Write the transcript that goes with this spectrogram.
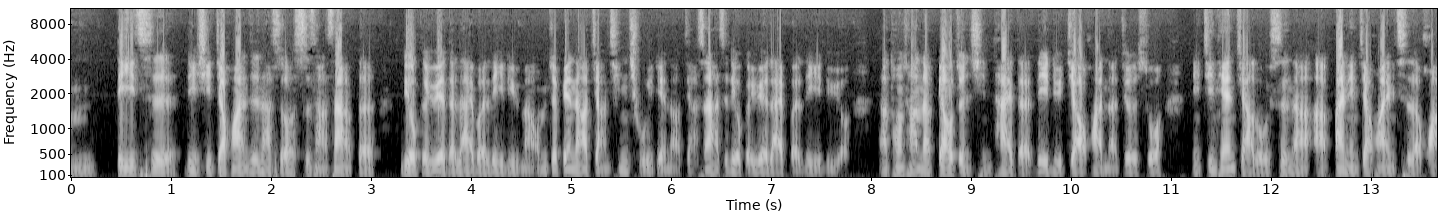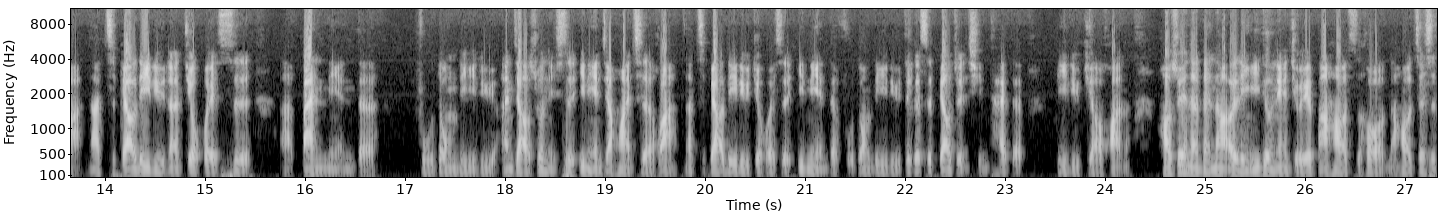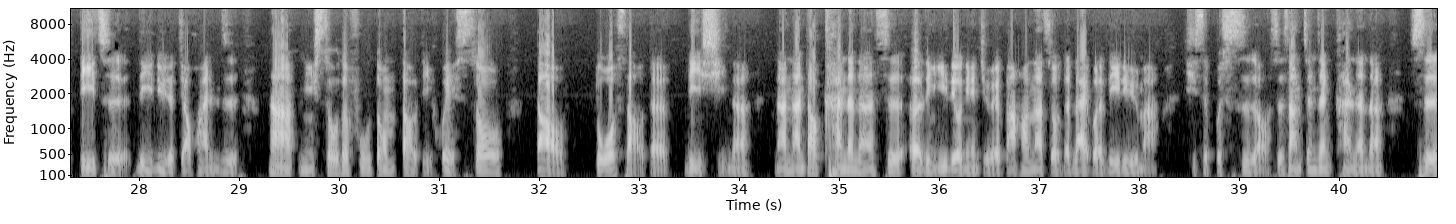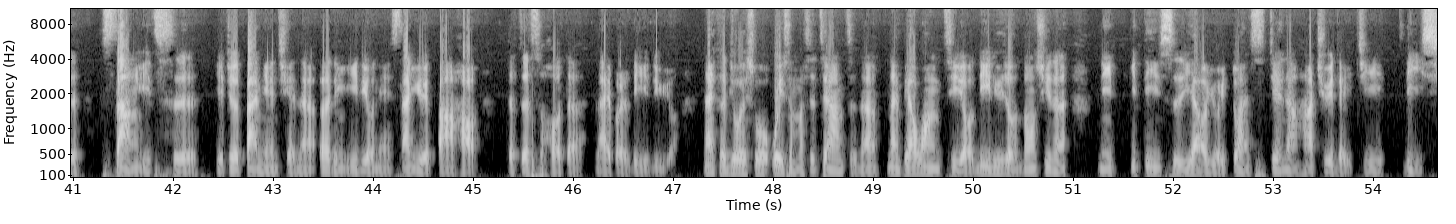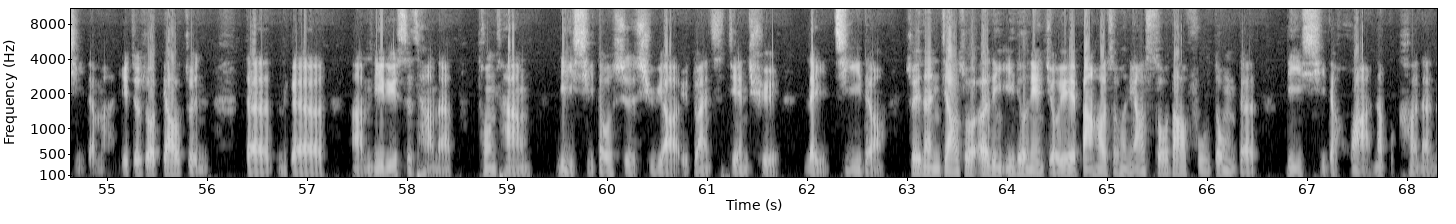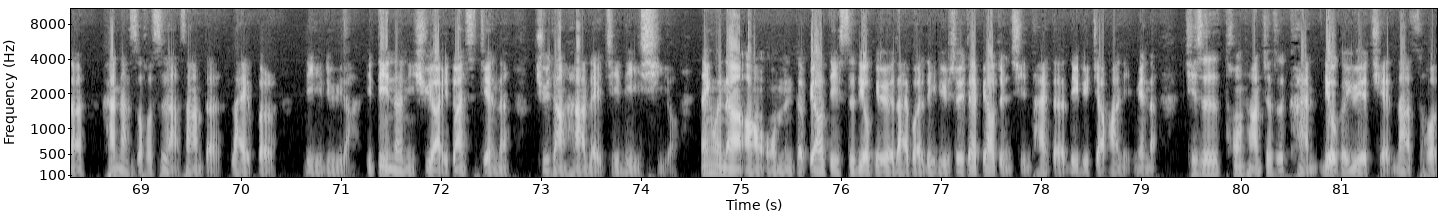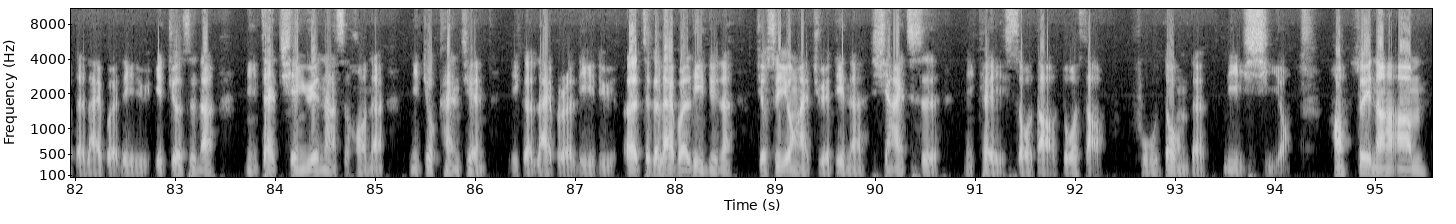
第一次利息交换日那时候市场上的六个月的 LIBOR 利率嘛。我们这边呢要讲清楚一点哦。假设它是六个月 LIBOR 利率哦，那通常呢标准形态的利率交换呢，就是说你今天假如是呢啊半年交换一次的话，那指标利率呢就会是啊半年的浮动利率。按假如说你是一年交换一次的话，那指标利率就会是一年的浮动利率，这个是标准形态的利率交换了。好，所以呢，等到二零一六年九月八号之后，然后这是第一次利率的交换日，那你收的浮动到底会收到多少的利息呢？那难道看的呢是二零一六年九月八号那时候的 LIBOR 利率吗？其实不是哦，事实上真正看的呢是上一次，也就是半年前呢，二零一六年三月八号的这时候的 LIBOR 利率哦。那可能就会说，为什么是这样子呢？那不要忘记哦，利率这种东西呢，你一定是要有一段时间让它去累积利息的嘛。也就是说，标准的那个啊利率市场呢，通常利息都是需要一段时间去累积的。所以呢，你假如说二零一六年九月八号的时候，你要收到浮动的利息的话，那不可能呢。看那时候市场上的 LIBOR 利率啦，一定呢，你需要一段时间呢，去让它累积利息哦。那因为呢，啊，我们的标的是六个月 LIBOR 利率，所以在标准形态的利率交换里面呢，其实通常就是看六个月前那时候的 LIBOR 利率，也就是呢，你在签约那时候呢，你就看见一个 LIBOR 利率，而这个 LIBOR 利率呢，就是用来决定呢，下一次你可以收到多少。浮动的利息哦，好，所以呢，嗯，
